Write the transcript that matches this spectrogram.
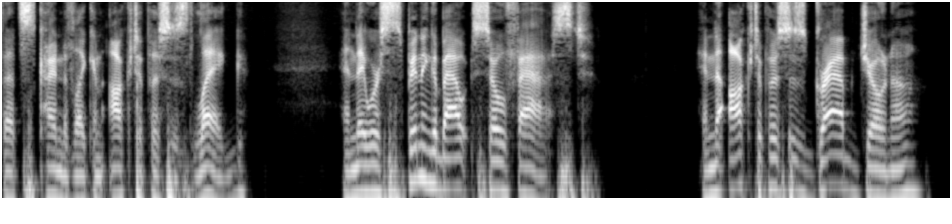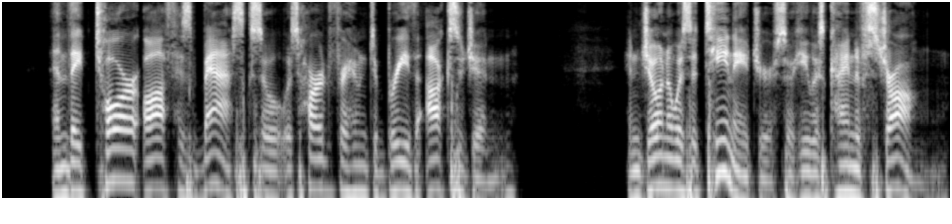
that's kind of like an octopus's leg, and they were spinning about so fast. And the octopuses grabbed Jonah and they tore off his mask so it was hard for him to breathe oxygen. And Jonah was a teenager, so he was kind of strong.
